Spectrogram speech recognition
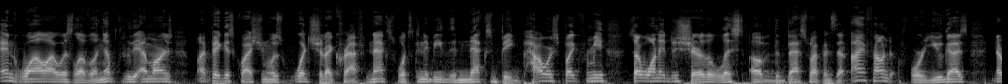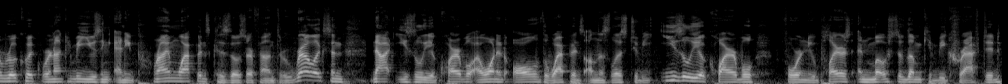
and while I was leveling up through the MRs, my biggest question was what should I craft next? What's going to be the next big power spike for me? So I wanted to share the list of the best weapons that I found for you guys. Now real quick, we're not going to be using any prime weapons because those are found through relics and not easily acquirable. I wanted all of the weapons on this list to be easily acquirable for new players, and most of them can be crafted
